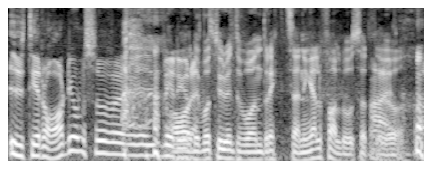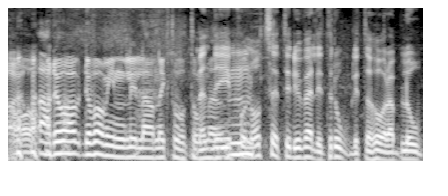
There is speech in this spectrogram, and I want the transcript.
Ut i radion så eh, blev det ja, ju det rätt. var tur att det inte var en direktsändning i alla fall. Då, så att, ja. ja. det, var, det var min lilla anekdot. Men det är, på något sätt är det väldigt roligt att höra bloopers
